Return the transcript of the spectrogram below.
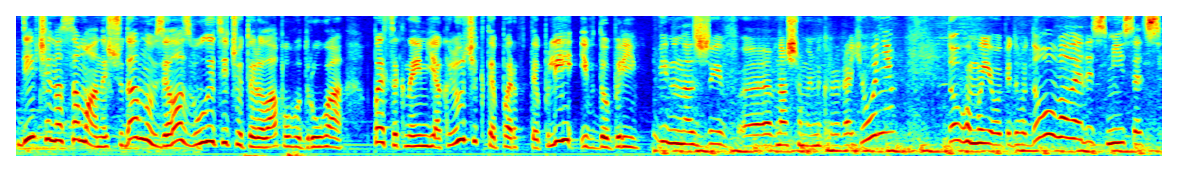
Дівчина сама нещодавно взяла з вулиці чотирилапого друга. Песик на ім'я Ключик тепер в теплі і в добрі. Він у нас жив е, в нашому мікрорайоні. Довго ми його підгодовували десь місяць.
